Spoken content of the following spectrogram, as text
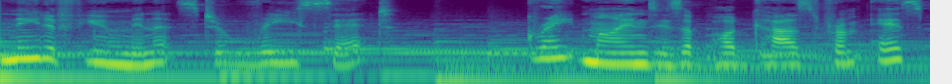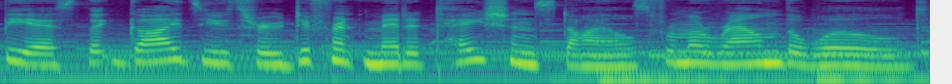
Need a few minutes to reset? Great Minds is a podcast from SBS that guides you through different meditation styles from around the world.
